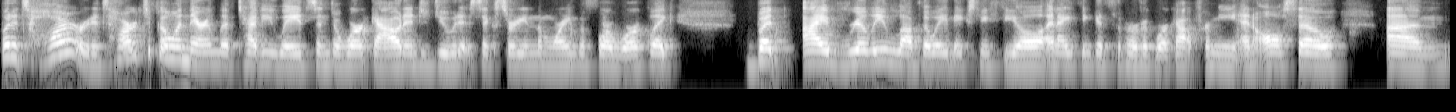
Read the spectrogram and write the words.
but it's hard it's hard to go in there and lift heavy weights and to work out and to do it at 6 30 in the morning before work like but I really love the way it makes me feel. And I think it's the perfect workout for me. And also, um,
